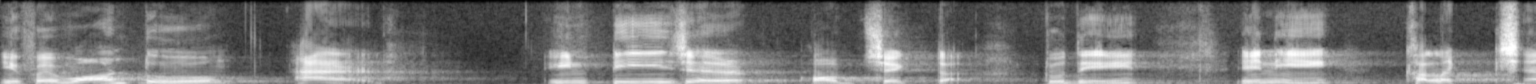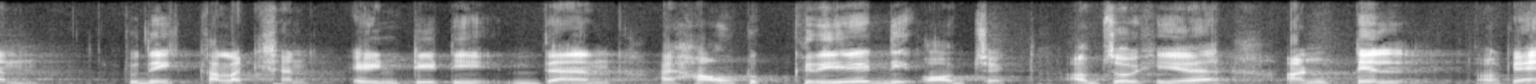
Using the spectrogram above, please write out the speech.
if i want to add integer object to the any collection to the collection entity then i have to create the object observe here until okay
